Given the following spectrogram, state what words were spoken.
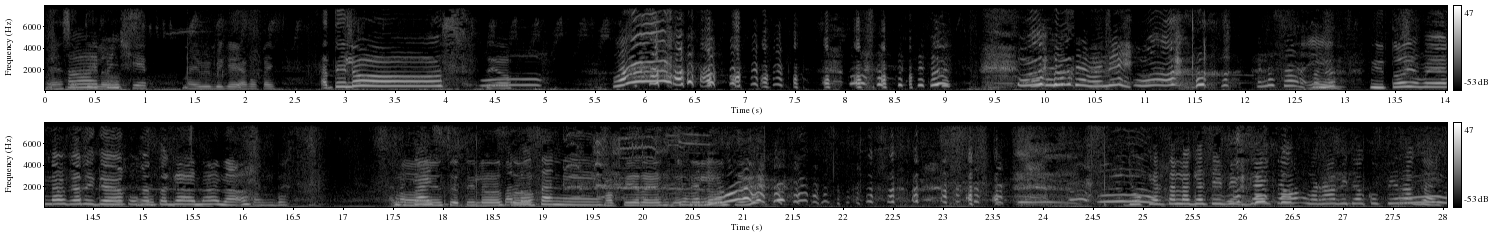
Ayan Hi, Atilos. friendship. May bibigay ako kay Atilos. Tiyo sa mali? Ano sa iyo? Dito, yung may nakariga ako kantagaan na. Canvas. Ano Ano guys? si Atilos. oh. Balutan ni Mapira yan Atilos. eh. Joker talaga si Vic guys. Oh. Marami daw ko pira guys.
